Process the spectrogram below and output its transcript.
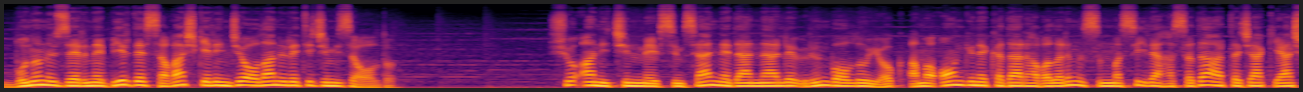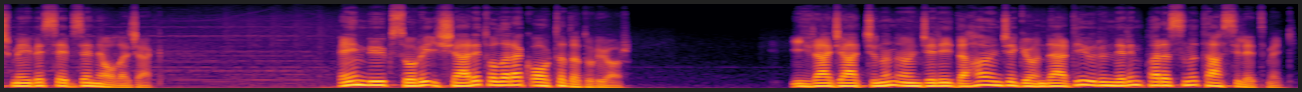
Bunun üzerine bir de savaş gelince olan üreticimiz oldu. Şu an için mevsimsel nedenlerle ürün bolluğu yok ama 10 güne kadar havaların ısınmasıyla hasadı artacak yaş meyve sebze ne olacak? En büyük soru işaret olarak ortada duruyor. İhracatçının önceliği daha önce gönderdiği ürünlerin parasını tahsil etmek.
